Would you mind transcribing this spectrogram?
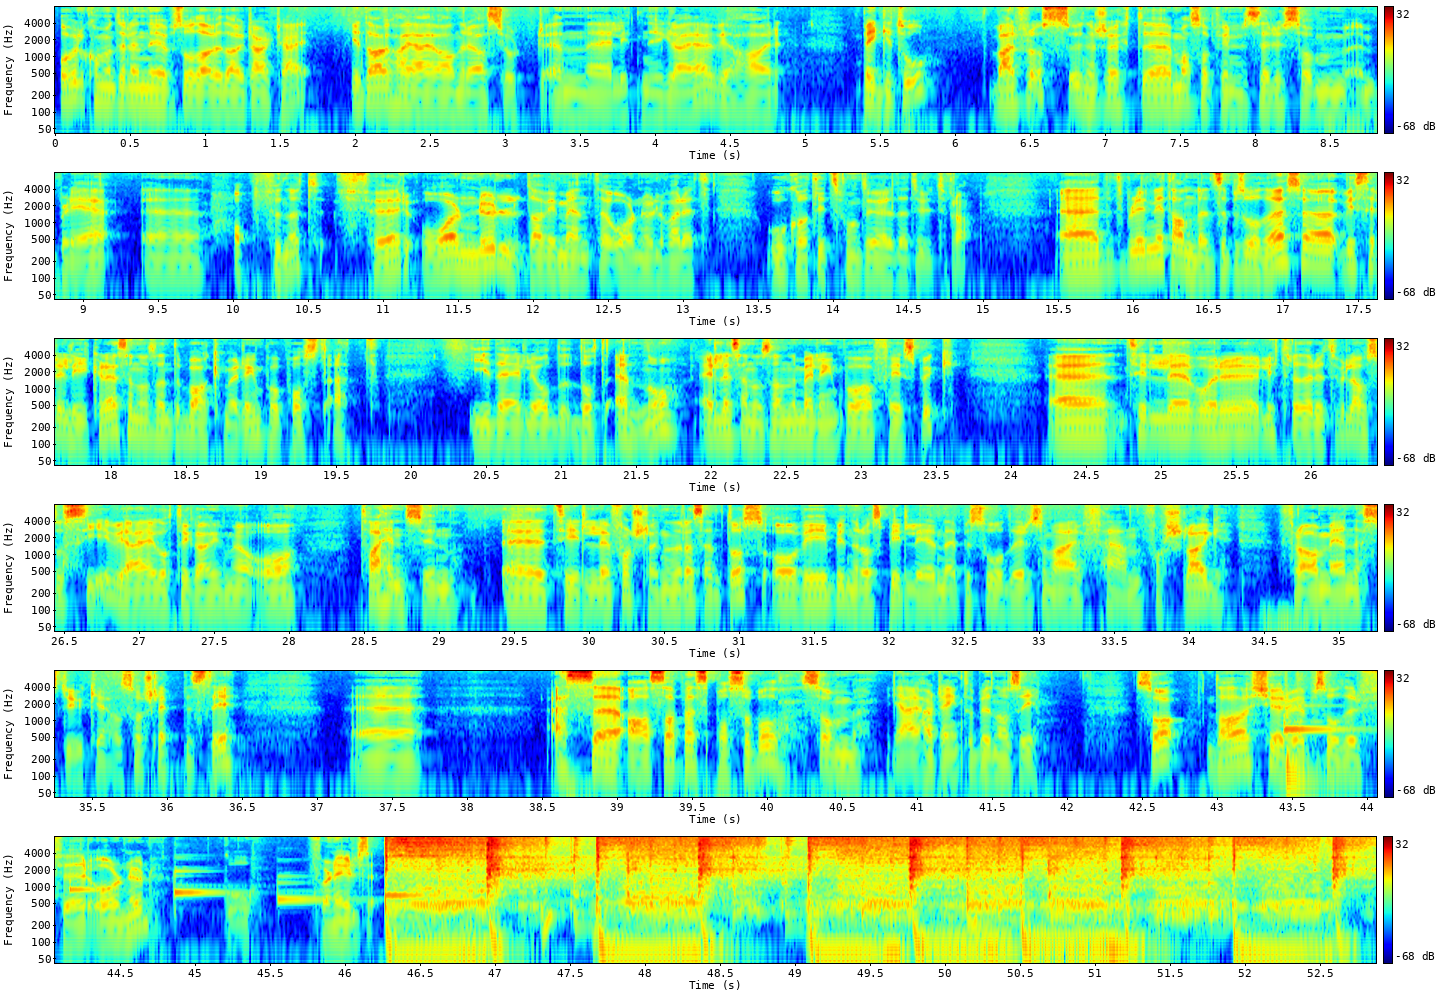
og velkommen til en ny episode av I dag lærte jeg. I dag har jeg og Andreas gjort en eh, litt ny greie. Vi har begge to, hver for oss, undersøkt eh, masse oppfinnelser som ble eh, oppfunnet før år null, da vi mente år null var et ok tidspunkt å gjøre dette ut ifra. Eh, dette blir en litt annerledes episode, så hvis dere liker det, send oss en tilbakemelding på post at idlj.no, eller send oss en melding på Facebook. Eh, til våre lyttere der ute vil jeg også si vi er godt i gang med å ta hensyn eh, til forslagene dere har sendt oss, og vi begynner å spille inn episoder som er fanforslag fra og med neste uke. Og så slippes de eh, as asap as possible, som jeg har tenkt å begynne å si. Så da kjører vi episoder før år null. God fornøyelse.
